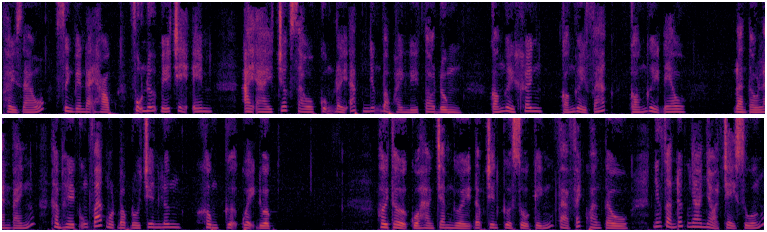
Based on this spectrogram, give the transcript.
thầy giáo, sinh viên đại học, phụ nữ bế trẻ em, Ai ai trước sau cũng đầy ắp những bọc hành lý to đùng. Có người khênh, có người vác, có người đeo. Đoàn tàu lăn bánh, thầm hề cũng vác một bọc đồ trên lưng, không cựa quậy được. Hơi thở của hàng trăm người động trên cửa sổ kính và vách khoang tàu, những giọt nước nho nhỏ chảy xuống,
